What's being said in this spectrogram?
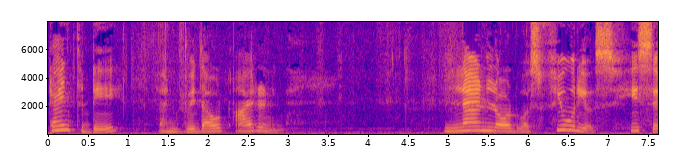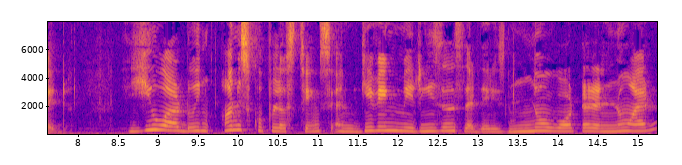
10th day and without ironing. Landlord was furious. He said, You are doing unscrupulous things and giving me reasons that there is no water and no iron.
